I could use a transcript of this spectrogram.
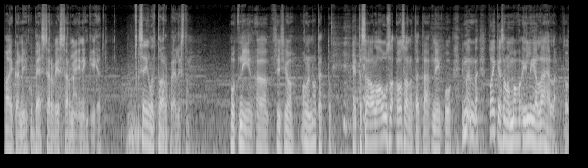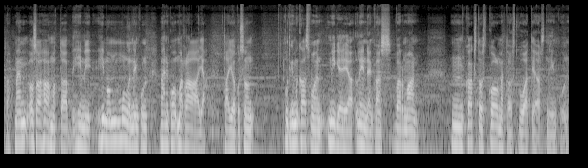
aika niin kuin besser meininkiä se ei ole tarpeellista. Mutta niin, äh, siis joo, olen otettu. Että saa olla osa, osana tätä, niin kuin, mä, mä, vaikea sanoa, mä olen liian lähellä. Tota. Mä en osaa hahmottaa, himi, himo on mulle niin kuin, vähän niin kuin oma raaja tai joku. Se on, kuitenkin mä kasvoin Mige ja Linden kanssa varmaan mm, 12-13-vuotiaasta niin kuin,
